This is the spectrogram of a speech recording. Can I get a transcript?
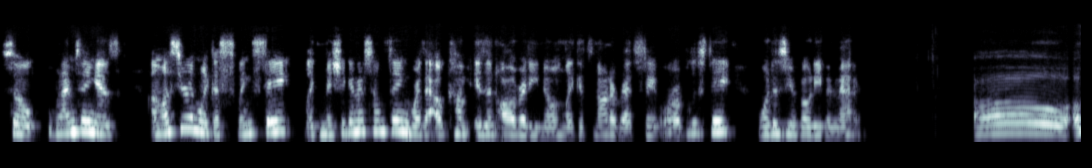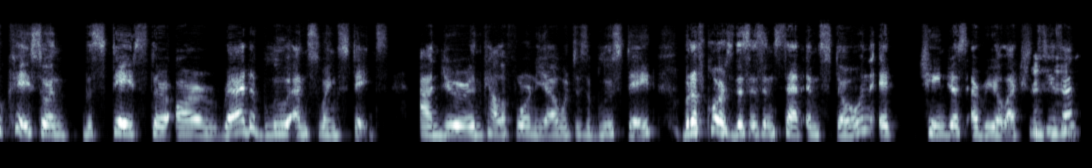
So what I'm saying is, unless you're in like a swing state, like Michigan or something, where the outcome isn't already known, like it's not a red state or a blue state, what does your vote even matter? Oh, okay. So in the states, there are red, blue, and swing states. And you're in California, which is a blue state. But of course, this isn't set in stone. It changes every election mm-hmm. season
